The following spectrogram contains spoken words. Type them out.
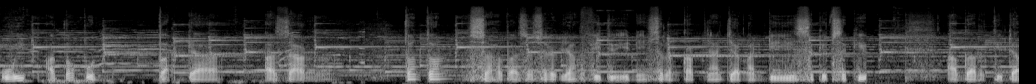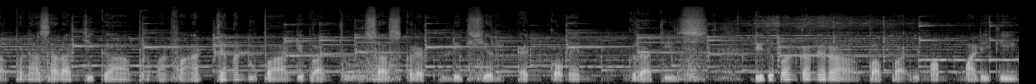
WIB ataupun Ba'da Azhar. Tonton sahabat subscribe ya video ini selengkapnya jangan di skip-skip Agar tidak penasaran jika bermanfaat, jangan lupa dibantu subscribe, like, share, and komen gratis. Di depan kamera Bapak Imam Maliki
